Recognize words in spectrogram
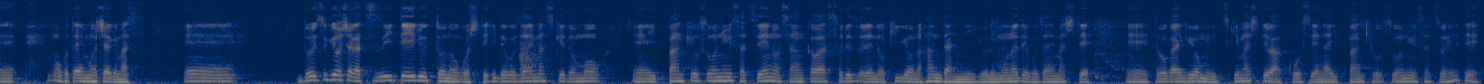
えー、お答え申し上げます。えー同一業者が続いているとのご指摘でございますけれども、えー、一般競争入札への参加はそれぞれの企業の判断によるものでございまして、えー、当該業務につきましては、公正な一般競争入札を経て、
